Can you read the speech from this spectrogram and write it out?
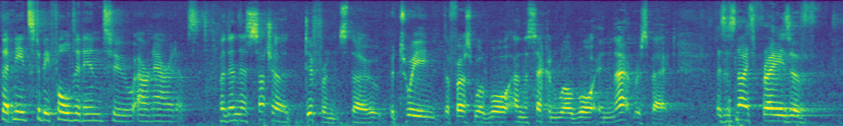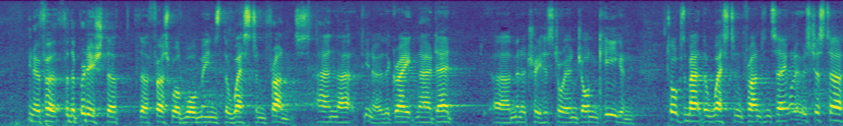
that needs to be folded into our narratives. But then there's such a difference, though, between the First World War and the Second World War in that respect. There's this nice phrase of you know, for, for the British, the, the First World War means the Western Front, and that, you know, the great, now dead uh, military historian John Keegan talks about the Western Front and saying, well, it was just a,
